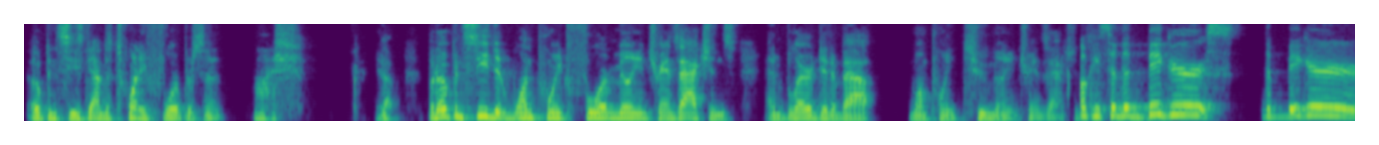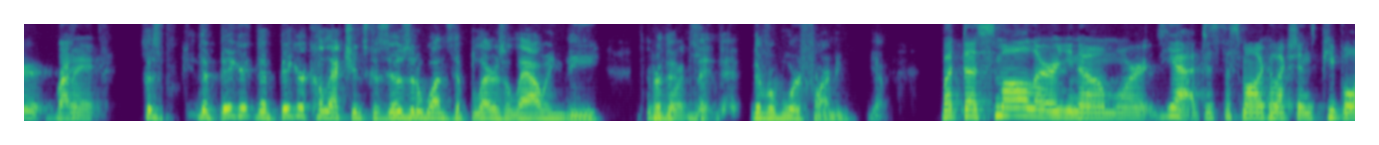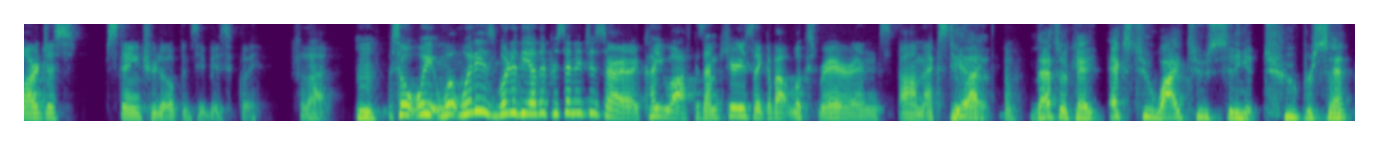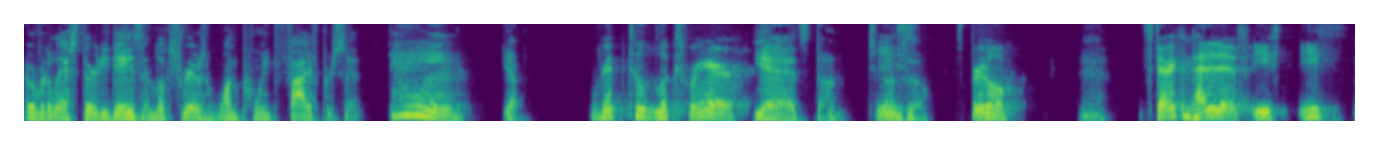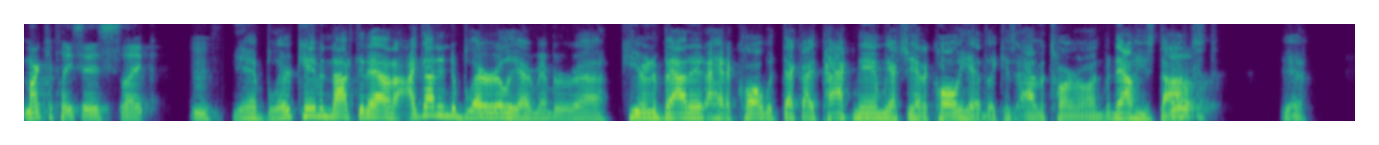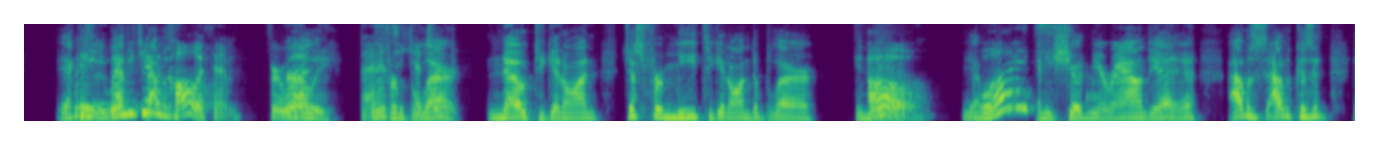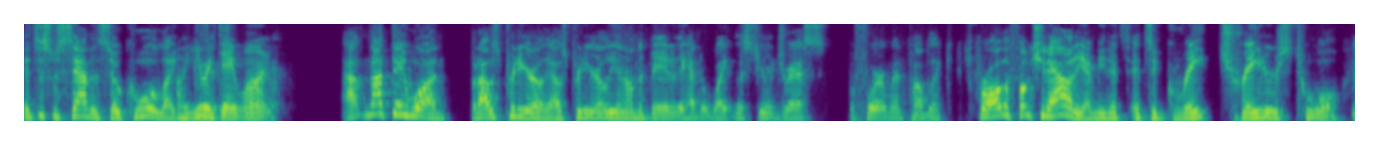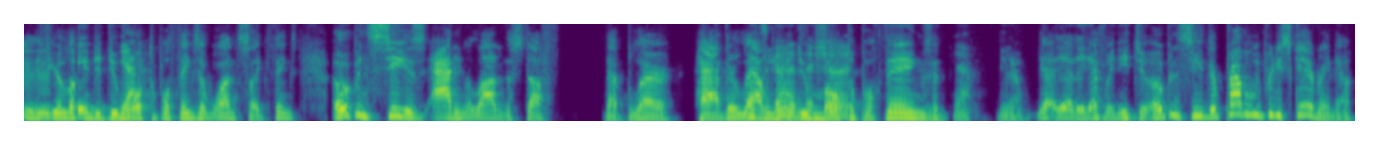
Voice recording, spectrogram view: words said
OpenSea's down to twenty four percent. Gosh. Yep. But OpenSea did 1.4 million transactions and Blur did about 1.2 million transactions. Okay, so the bigger, the bigger, Right. Because the bigger the bigger collections, because those are the ones that Blur's allowing the for the, rewards. the, the the reward farming. Yep. But the smaller, you know, more, yeah, just the smaller collections, people are just staying true to OpenSea basically for Yeah. that. Hmm. So wait, what what is what are the other percentages? Sorry, I cut you off because I'm curious, like about looks rare and um X2Y. Yeah. That's okay. X2Y2 sitting at 2% over the last 30 days and looks rare is 1.5%. Dang. Yep. Rip to looks rare. Yeah, it's done. Jeez, Dunzo. it's brutal. Yeah. It's very competitive. ETH, ETH marketplaces, like, mm. Yeah, Blur came and knocked it out. I got into Blur early. I remember uh, hearing about it. I had a call with that guy Pac Man. We actually had a call. He had like his avatar on, but now he's doxxed. Yeah, yeah. Oh. wait, when did you have a call with him for what? Early The for. Blur. No, to get on, just for me to get on to Blur in beta. Oh, Yep. what? And he showed me around. Yeah, yeah. I was, I was, because it, it just was sounding so cool. Like, oh, you were day one. I, not day one, but I was pretty early. I was pretty early in on the beta. They had to whitelist your address before it went public for all the functionality. I mean, it's it's a great trader's tool Mhm. if you're looking to do yeah. multiple things at once. Like things, OpenSea is adding a lot of the stuff that Blur had. They're allowing you to do They should. multiple things, and Yeah. you know, yeah, yeah, they definitely need to. OpenSea, they're probably pretty scared right now.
